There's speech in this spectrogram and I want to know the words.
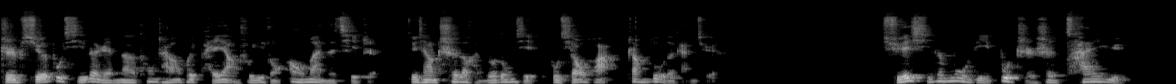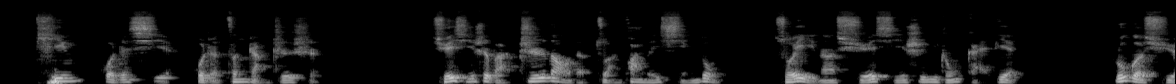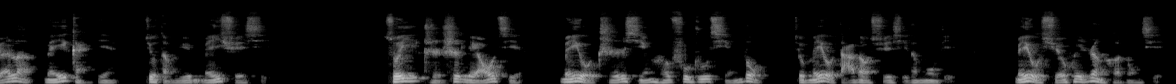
只学不习的人呢，通常会培养出一种傲慢的气质，就像吃了很多东西不消化、胀肚的感觉。学习的目的不只是参与、听或者写或者增长知识，学习是把知道的转化为行动，所以呢，学习是一种改变。如果学了没改变，就等于没学习。所以，只是了解，没有执行和付诸行动，就没有达到学习的目的，没有学会任何东西。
